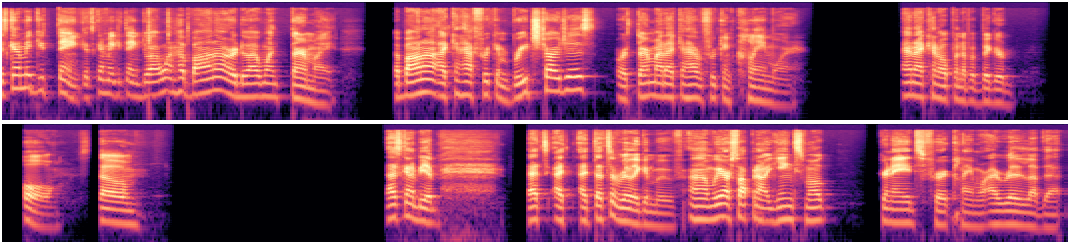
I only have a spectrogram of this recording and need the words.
It's gonna make you think. It's gonna make you think. Do I want Hibana or do I want Thermite? Hibana, I can have freaking breach charges, or Thermite, I can have a freaking Claymore, and I can open up a bigger hole. So that's gonna be a that's I, I, that's a really good move. Um, we are swapping out Ying smoke grenades for Claymore. I really love that.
